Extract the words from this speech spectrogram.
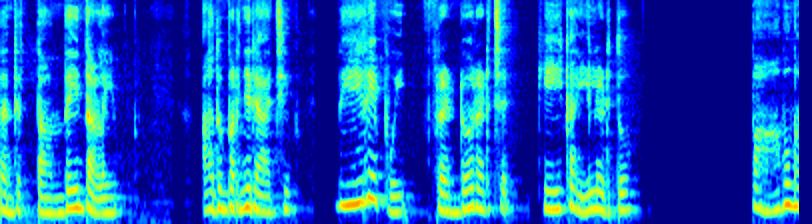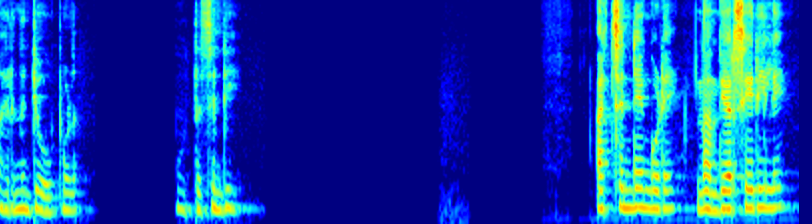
തന്റെ തന്തയും തളയും. അതും പറഞ്ഞ് രാജീവ് നേരെ പോയി ഫ്രണ്ട് ഡോർ അടച്ച് കീ കയ്യിലെടുത്തു പാവമായിരുന്നു എന്റെ ഓപ്പോൾ. മുത്തച്ഛന്റെ അച്ഛന്റെയും കൂടെ നന്ദ്യാർശ്ശേരിയിലെ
